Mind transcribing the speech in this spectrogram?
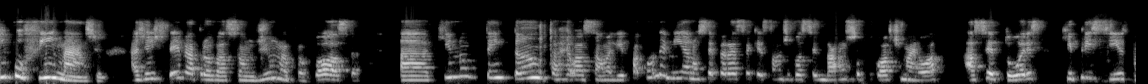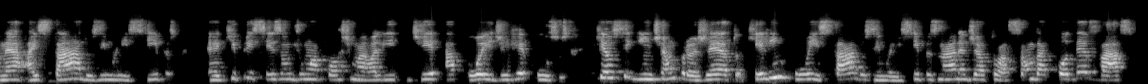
E, por fim, Márcio, a gente teve a aprovação de uma proposta ah, que não tem tanta relação ali com a pandemia, a não ser por essa questão de você dar um suporte maior a setores que precisam, né, a estados e municípios é, que precisam de um aporte maior ali de apoio de recursos, que é o seguinte, é um projeto que ele inclui estados e municípios na área de atuação da Codevasp,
